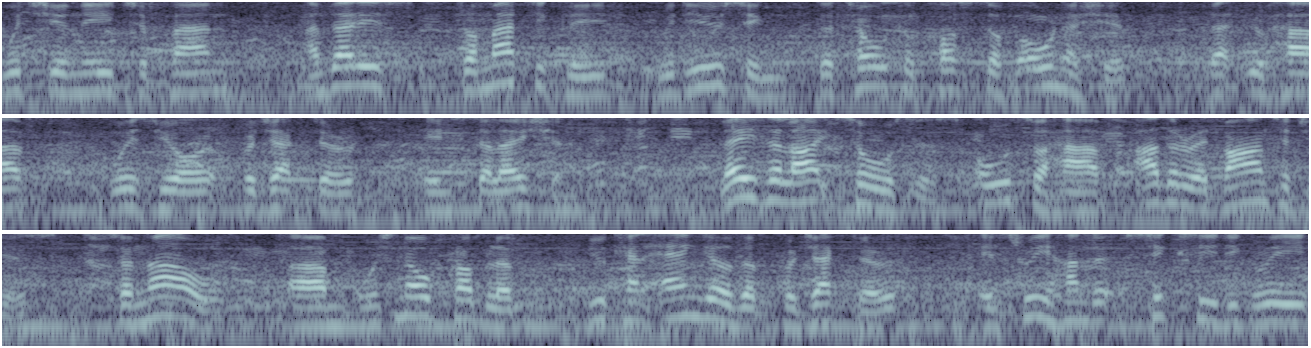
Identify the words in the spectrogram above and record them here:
which you need to plan and that is dramatically reducing the total cost of ownership that you have with your projector installation. Laser light sources also have other advantages. So now, um, with no problem, you can angle the projector in 360 degree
